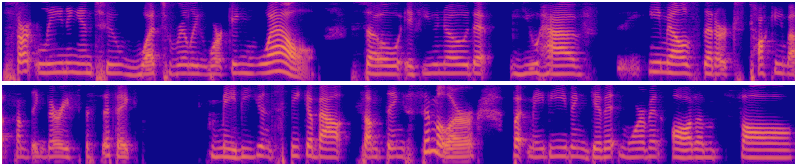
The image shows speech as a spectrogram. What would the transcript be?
start leaning into what's really working well. So if you know that you have emails that are talking about something very specific, maybe you can speak about something similar, but maybe even give it more of an autumn, fall,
